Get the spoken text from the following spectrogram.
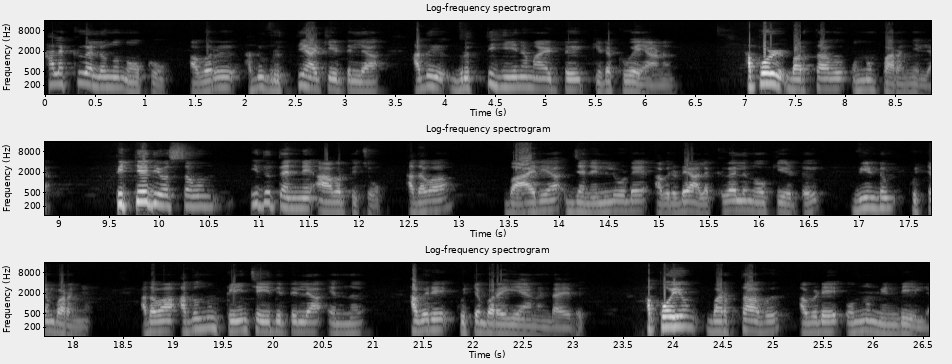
അലക്കുകല്ലൊന്ന് നോക്കൂ. അവർ അത് വൃത്തിയാക്കിയിട്ടില്ല. അത് വൃത്തിഹീനമായിട്ട് കിടക്കുകയാണ്. അപ്പോൾ ഭർത്താവ് ഒന്നും പറഞ്ഞില്ല. പിറ്റേ ദിവസവും ഇത് തന്നെ ആവർത്തിച്ചു. അഥവാ ഭാര്യ ജനലിലൂടെ അവരുടെ അലക്കുകല്ല് നോക്കിയിട്ട് വീണ്ടും കുറ്റം പറഞ്ഞു. അഥവാ അതൊന്നും ക്ലീൻ ചെയ്തിട്ടില്ല എന്ന് അവർ കുറ്റം പറയുകയാണ് ഉണ്ടായത്. അപ്പോഴും ഭർത്താവ് അവിടെ ഒന്നും മിണ്ടിയില്ല.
